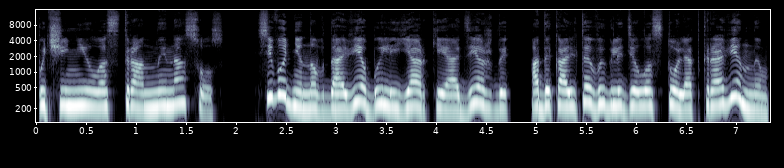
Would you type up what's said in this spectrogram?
починила странный насос. Сегодня на вдове были яркие одежды, а декольте выглядело столь откровенным,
